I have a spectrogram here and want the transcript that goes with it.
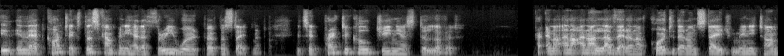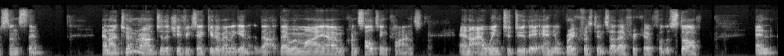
in, in that context, this company had a three word purpose statement. It said practical genius delivered. And I, and, I, and I love that. And I've quoted that on stage many times since then. And I turn around to the chief executive, and again, they were my um, consulting clients. And I went to do their annual breakfast in South Africa for the staff. And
